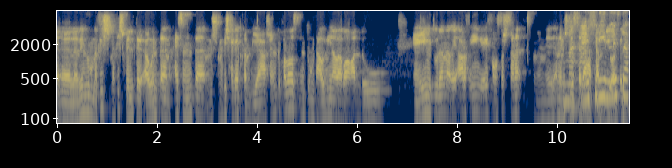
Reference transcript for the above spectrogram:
آه، ما بينهم ما فيش ما فيش فلتر أو أنت حاسس إن أنت مش ما فيش حاجة تخبيها عشان أنتوا خلاص أنتوا متعودين على بعض و يعني إيه بتقول أنا إيه أعرف إيه إيه 15 سنة؟ أنا مش لسه بقى 20 هخبي لسه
